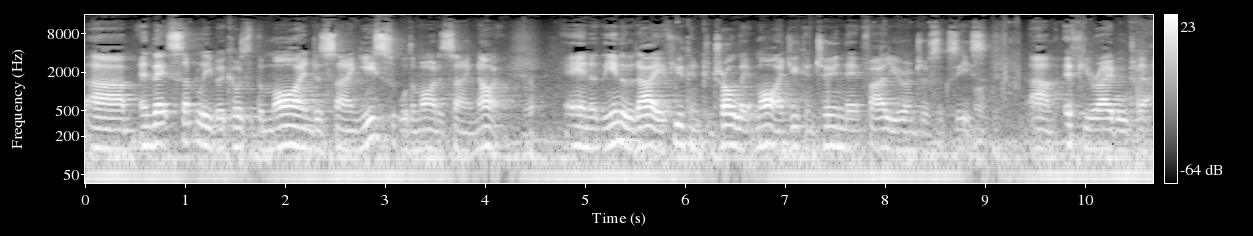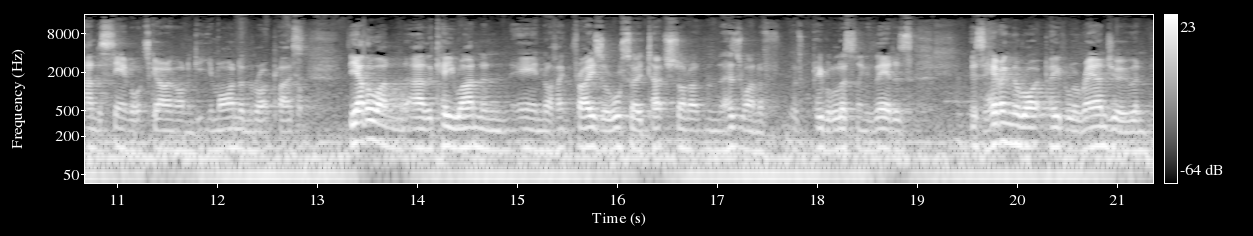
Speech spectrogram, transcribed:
um, and that's simply because the mind is saying yes or the mind is saying no yep. and at the end of the day if you can control that mind you can turn that failure into success uh-huh. Um, if you're able to understand what's going on and get your mind in the right place. The other one, uh, the key one, and, and I think Fraser also touched on it in his one, if, if people are listening to that, is, is having the right people around you. And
